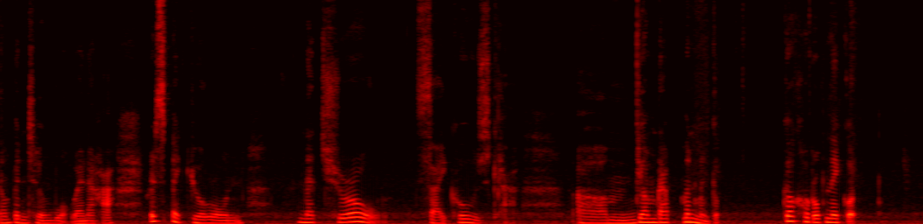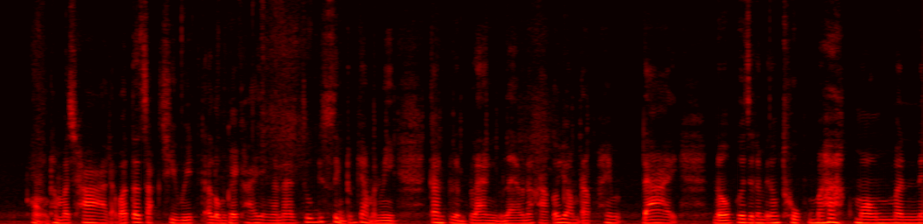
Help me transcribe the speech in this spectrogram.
ต้องเป็นเชิงบวกไว้นะคะ respect your own natural cycles ค่ะเอิ่มยอมรับมันเหมือนกับ ก็เคารพในกฎของธรรมชาติอะวัฏจักรชีวิตอารมณ์คล้ายๆอย่างนั้นนะทุกสิ่งทุกอย่างมันมีการเปลี่ยนแปลงอยู่แล้วนะคะ ก็ยอมรับให้ได้เนอะเพื่อจะได้ไม่ต้องทุกข์มาก มองมันใน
